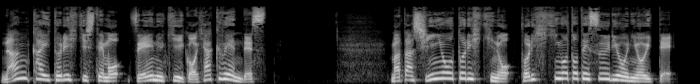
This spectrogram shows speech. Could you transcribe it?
何回取引しても税抜き500円です。また信用取引の取引ごと手数料において、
